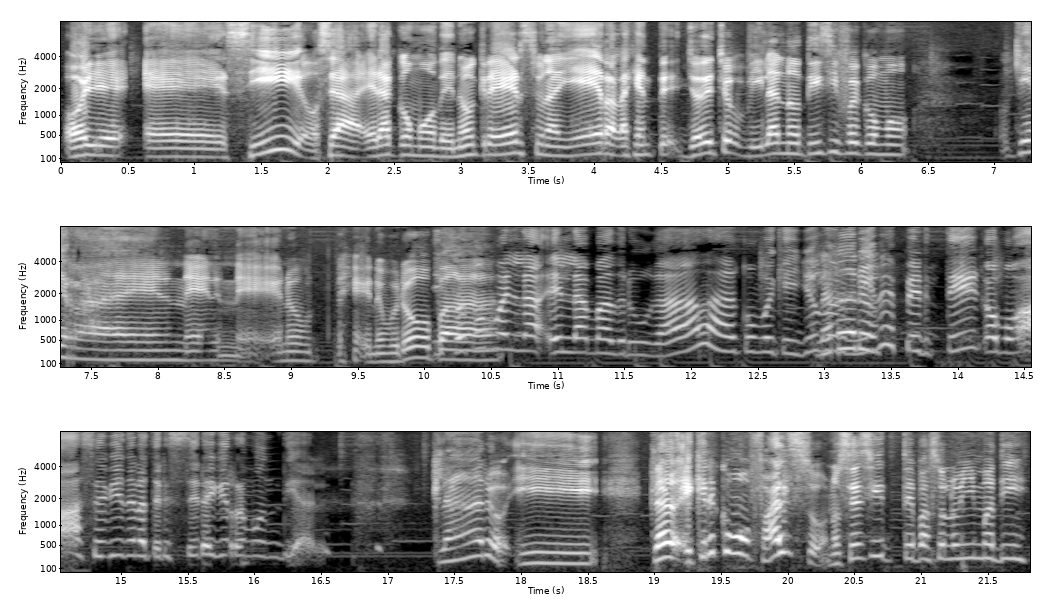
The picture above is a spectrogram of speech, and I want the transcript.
Oye, eh, sí, o sea, era como de no creerse una guerra. La gente, yo de hecho vi la noticia y fue como guerra en, en, en, Eu- en Y fue Europa. como en la, en la madrugada, como que yo Claro. dormí, desperté, como, ah, se viene la tercera guerra mundial. Claro, y claro, es que era como falso. No sé si te pasó lo mismo a ti.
